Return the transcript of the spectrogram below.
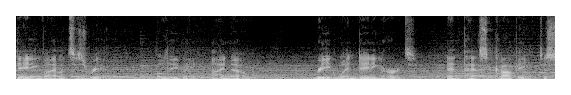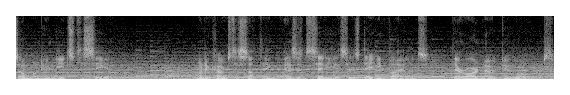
Dating violence is real. Believe me, I know. Read When Dating Hurts, then pass a copy to someone who needs to see it. When it comes to something as insidious as dating violence, there are no do overs.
